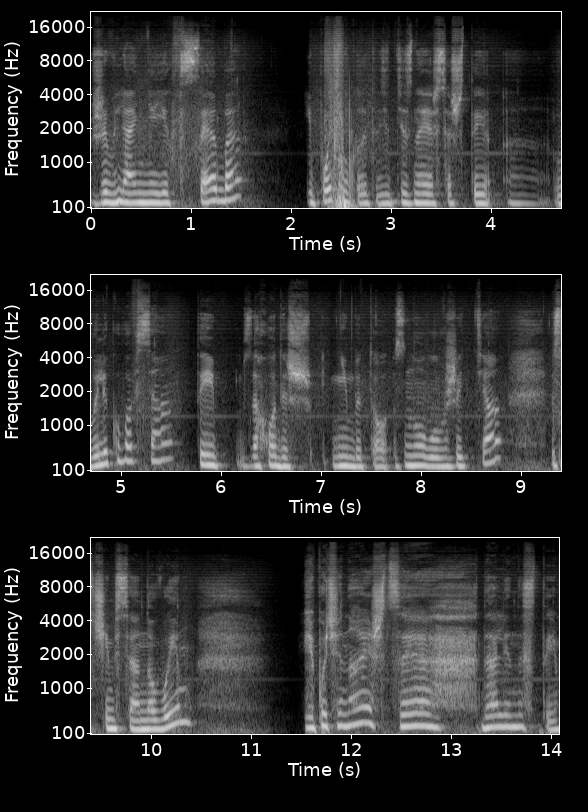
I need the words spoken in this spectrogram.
вживляння їх в себе. І потім, коли ти дізнаєшся, що ти е, вилікувався, ти заходиш нібито знову в життя з чимся новим. І починаєш це далі нести.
